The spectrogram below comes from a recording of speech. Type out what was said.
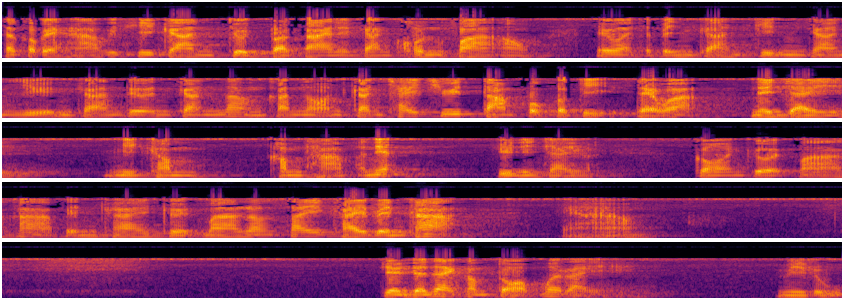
แล้วก็ไปหาวิธีการจุดประกายในการค้นฟ้าเอา ไม่ว่าจะเป็นการกินการยืนการเดินการนั่งการนอนการใช้ชีวิตตามปกติ แต่ว่าในใจมีคำคำถามอันเนี้ย อยู่ในใจก่อนเกิดมาข้าเป็นใครเกิดมาแล้วไส้ใครเป็นข้าอย่าเอาจะได้คำตอบเมื่อไหร่ ไม่รู้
